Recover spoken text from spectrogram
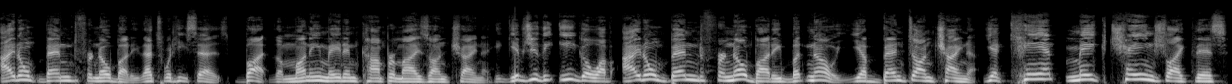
I don't bend for nobody, that's what he says. But the money made him compromise on China. He gives you the ego of, I don't bend for nobody, but no, you bent on China. You can't make change like this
